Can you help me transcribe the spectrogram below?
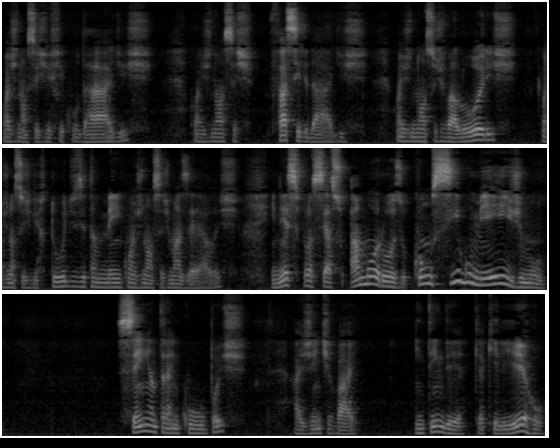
com as nossas dificuldades, com as nossas facilidades, com os nossos valores com as nossas virtudes e também com as nossas mazelas. E nesse processo amoroso consigo mesmo, sem entrar em culpas, a gente vai entender que aquele erro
